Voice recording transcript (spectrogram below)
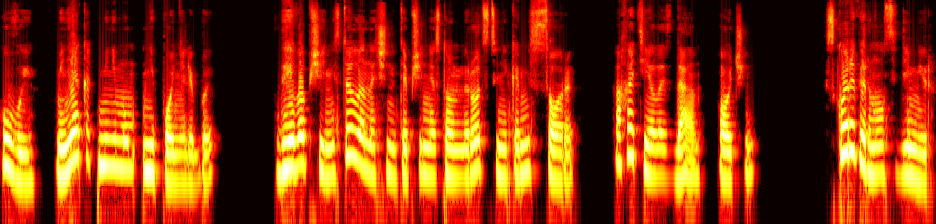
Увы, меня как минимум не поняли бы. Да и вообще не стоило начинать общение с новыми родственниками ссоры. А хотелось, да, очень. Скоро вернулся Демир.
